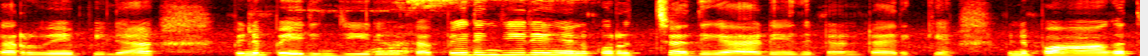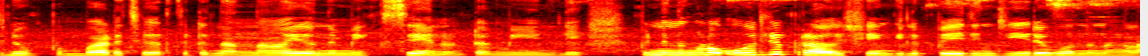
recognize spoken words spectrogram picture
കറിവേപ്പില പിന്നെ പെരിഞ്ചീരകം കേട്ടോ പെരിഞ്ചീരകം ഞാൻ കുറച്ചധികം ആഡ് ചെയ്തിട്ടാണ് കേട്ടോ അരയ്ക്കുക പിന്നെ പാകത്തിന് ഉപ്പും പാടെ ചേർത്തിട്ട് നന്നായി ഒന്ന് മിക്സ് ചെയ്യണം കേട്ടോ മീനിൽ പിന്നെ നിങ്ങൾ ഒരു പ്രാവശ്യമെങ്കിലും പെരിഞ്ചീരകം ഒന്ന് നിങ്ങൾ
